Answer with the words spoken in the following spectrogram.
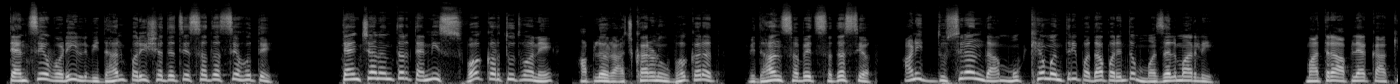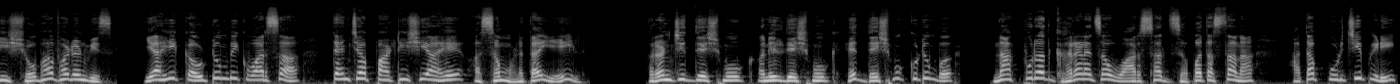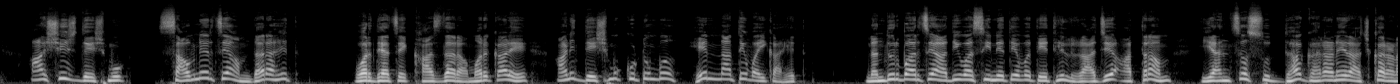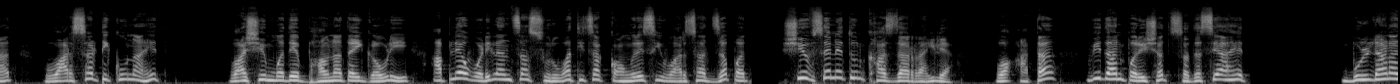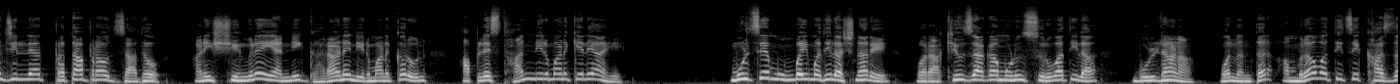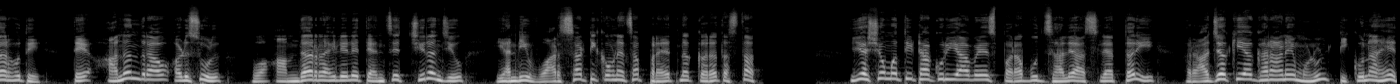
त्यांचे वडील विधान परिषदेचे सदस्य होते. त्यांच्यानंतर त्यांनी स्वकर्तृत्वाने आपलं राजकारण उभं करत विधानसभेत सदस्य आणि दुसऱ्यांदा मुख्यमंत्री पदापर्यंत मजल मारली. मात्र आपल्या काकी शोभा फडणवीस याही कौटुंबिक वारसा त्यांच्या पाठीशी आहे असं म्हणता येईल. रणजित देशमुख अनिल देशमुख हे देशमुख कुटुंब नागपुरात घराण्याचा वारसा जपत असताना आता पुढची पिढी आशिष देशमुख सावनेरचे आमदार आहेत. वर्ध्याचे खासदार अमर काळे आणि देशमुख कुटुंब हे नातेवाईक आहेत. नंदुरबारचे आदिवासी नेते व तेथील राजे आत्राम यांचं सुद्धा घराणे राजकारणात वारसा टिकून आहेत. वाशिममध्ये भावनाताई गवळी आपल्या वडिलांचा सुरुवातीचा काँग्रेसी वारसा जपत शिवसेनेतून खासदार राहिल्या व आता विधान परिषद सदस्य आहेत. बुलढाणा जिल्ह्यात प्रतापराव जाधव आणि शिंगणे यांनी घराणे निर्माण करून आपले स्थान निर्माण केले आहे. मूळचे मुंबईमधील असणारे व राखीव जागा म्हणून सुरुवातीला बुलढाणा व नंतर अमरावतीचे खासदार होते ते आनंदराव अडसूळ व आमदार राहिलेले त्यांचे चिरंजीव यांनी वारसा टिकवण्याचा प्रयत्न करत असतात. यशोमती ठाकूर यावेळेस पराभूत झाल्या असल्या तरी राजकीय घराणे म्हणून टिकून आहेत.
